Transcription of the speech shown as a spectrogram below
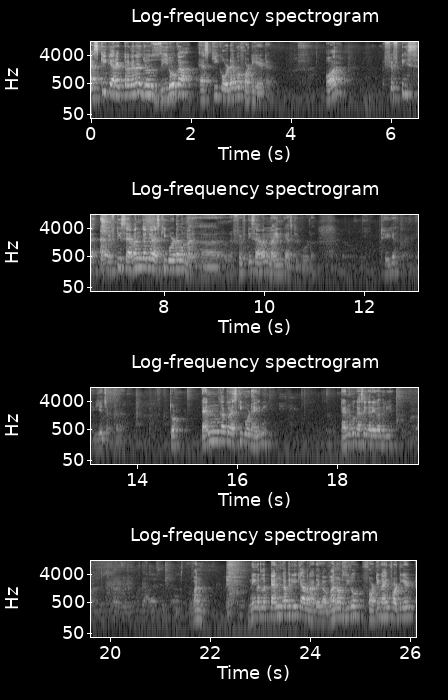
एस की कैरेक्टर में ना जो ज़ीरो का एस की कोड है वो फोर्टी एट है। और फिफ्टी फिफ्टी सेवन का जो एस की कोड है वो फिफ्टी सेवन नाइन का एस की कोड है। ठीक है? ये चक्कर है। तो टेन का तो एस की कोड है ही नहीं। टेन को कैसे करेगा फिर ये? वन नहीं मतलब टेन का फिर ये क्या बना देगा? वन और zero forty nine forty eight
